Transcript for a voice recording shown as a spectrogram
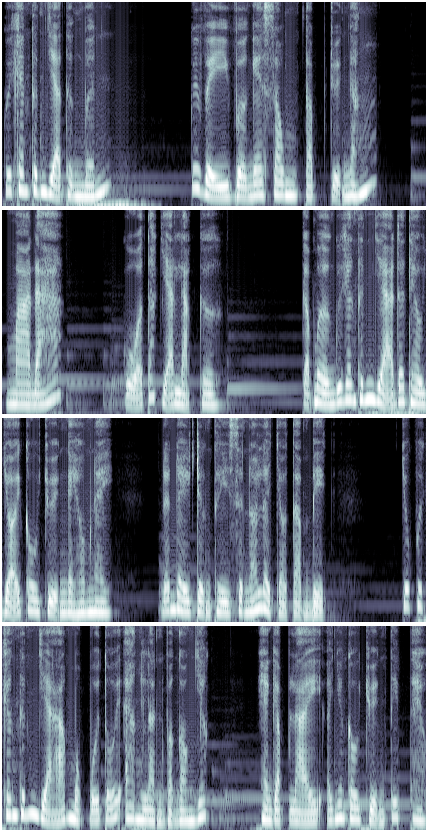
Quý khán thính giả thân mến, quý vị vừa nghe xong tập truyện ngắn Ma Đá của tác giả Lạc Cơ. Cảm ơn quý khán thính giả đã theo dõi câu chuyện ngày hôm nay. Đến đây Trần Thi xin nói lời chào tạm biệt. Chúc quý khán thính giả một buổi tối an lành và ngon giấc. Hẹn gặp lại ở những câu chuyện tiếp theo.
